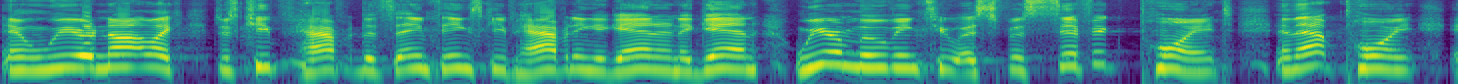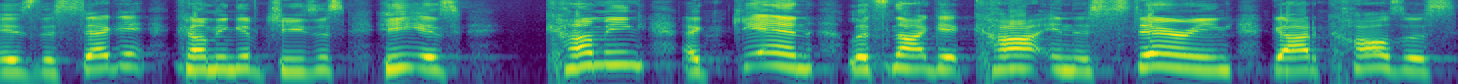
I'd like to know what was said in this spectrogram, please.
and we are not like just keep happening, the same things keep happening again and again. We are moving to a specific point, and that point is the second coming of Jesus. He is coming again. Let's not get caught in the staring. God calls us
